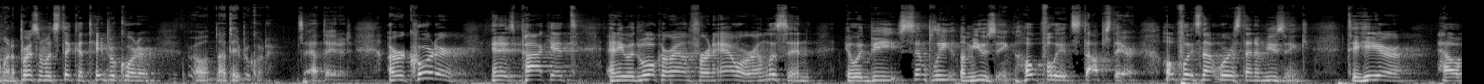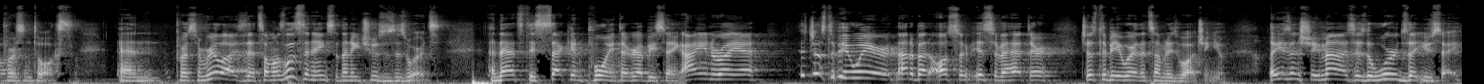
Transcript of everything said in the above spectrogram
When a person would stick a tape recorder, well, not tape recorder, it's outdated, a recorder in his pocket and he would walk around for an hour and listen, it would be simply amusing. Hopefully it stops there. Hopefully it's not worse than amusing to hear how a person talks and person realizes that someone's listening, so then he chooses his words. And that's the second point that Rebbe is saying. Ayin Raya is just to be aware, not about Assur, Isra, Heter, just to be aware that somebody's watching you. Aizen Shemas is the words that you say.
